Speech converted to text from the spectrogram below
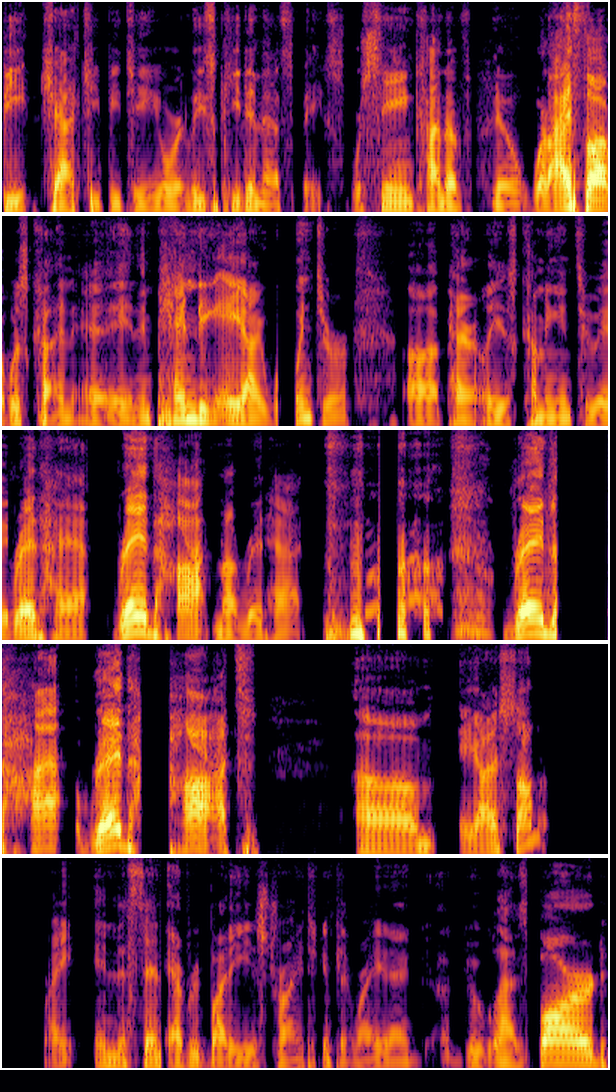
beat ChatGPT or at least compete in that space. We're seeing kind of, you know, what I thought was kind of an impending AI winter uh, apparently is coming into a red hat, red hot, not red hat, red hot, red hot um, AI summer, right? In the sense everybody is trying to compete, right? And uh, Google has Bard,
